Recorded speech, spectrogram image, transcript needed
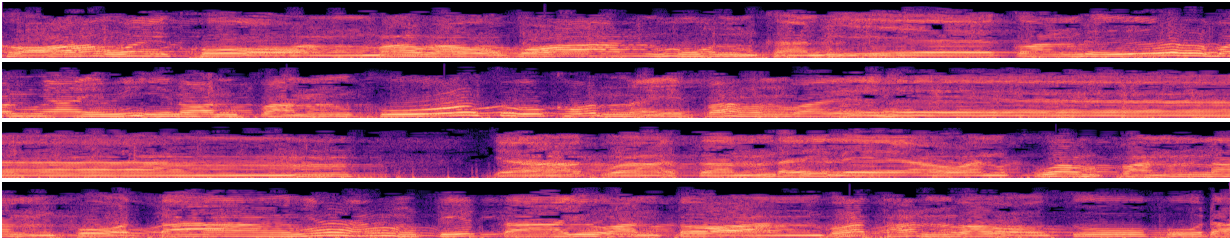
ขอไว้คงมาเว้าบอนมุ่นคดีก่อนเหลือบนใหญ่มีนอนฝันขัวทุกคนให้ฟังไว้จากว่าสันได้แล้วอันความฝันนั้นโพดต่างยังติดตาอยู่อันตอนบ่ทันเว้าสู่ผู้ใด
